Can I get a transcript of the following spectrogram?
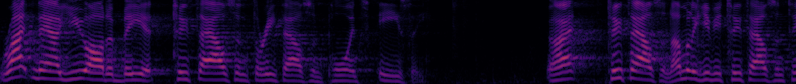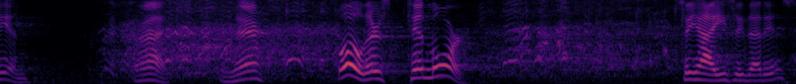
right now you ought to be at 2,000, 3,000 points easy. All right? 2,000. I'm going to give you 2010. All right. There? Whoa, there's 10 more. See how easy that is?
